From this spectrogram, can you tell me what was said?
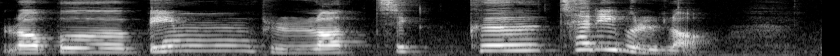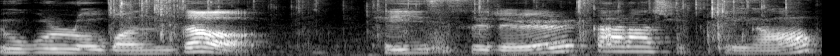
러브빔 블러 치크 체리 블러 요걸로 먼저 베이스를 깔아줄게요.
